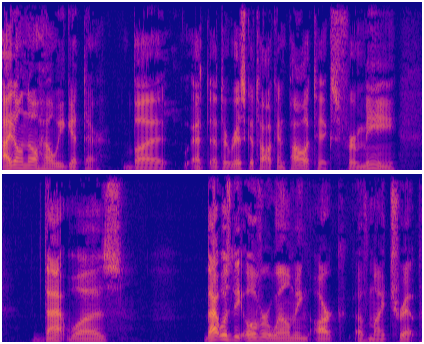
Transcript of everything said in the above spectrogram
I don't know how we get there, but at at the risk of talking politics, for me, that was that was the overwhelming arc of my trip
